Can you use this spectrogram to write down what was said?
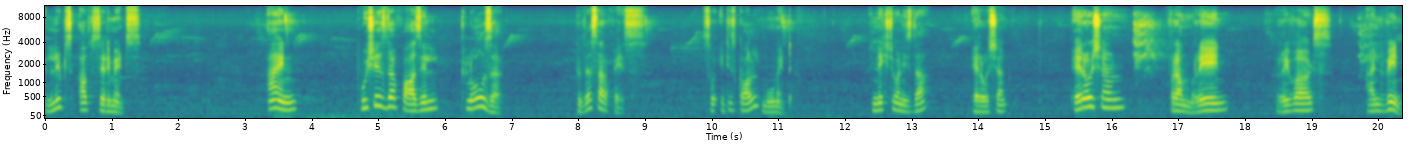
lifts up sediments and pushes the fossil closer to the surface. So it is called movement. Next one is the erosion. Erosion from rain rivers and wind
